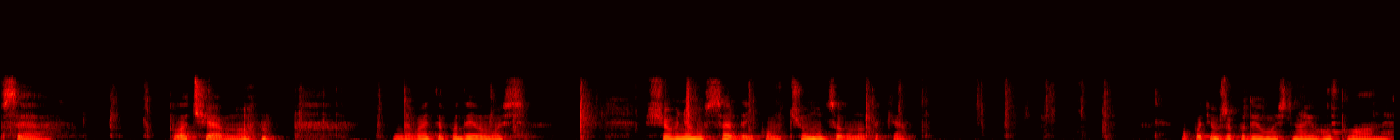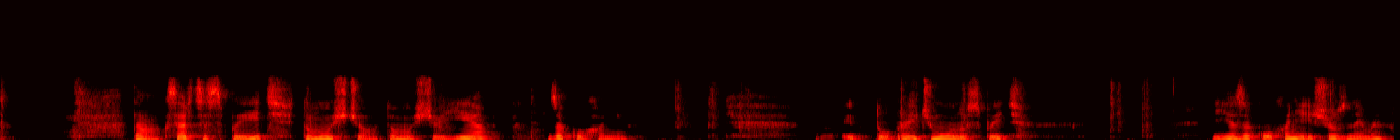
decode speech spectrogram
Все плачевно. Давайте подивимось. Що в нього з серденьком? Чому це воно таке? А потім вже подивимось на його плани. Так, серце спить, тому що тому що є закохані. І Добре, і чому воно спить? Є закохані, і що з ними?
